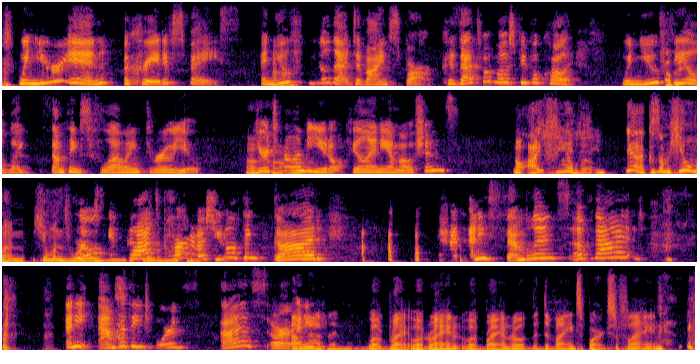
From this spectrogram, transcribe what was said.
when you're in a creative space and you Uh-huh. feel that divine spark, because that's what most people call it. When you Okay. feel like something's flowing through you, you're Uh-huh. telling me you don't feel any emotions. No, I feel them. Yeah, because I'm human. Humans were. So if God's part of us, you don't think God has any semblance of that? Any empathy towards us or I'm any? laughing. What Brian, what Ryan, what Brian wrote. The divine sparks are flying.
